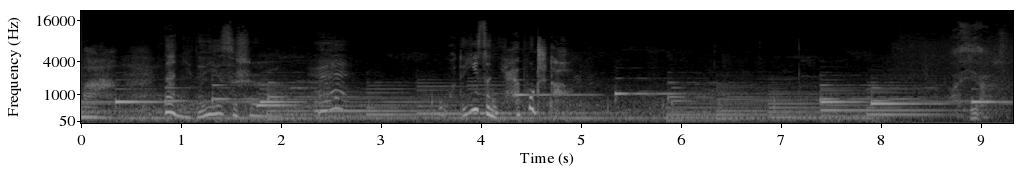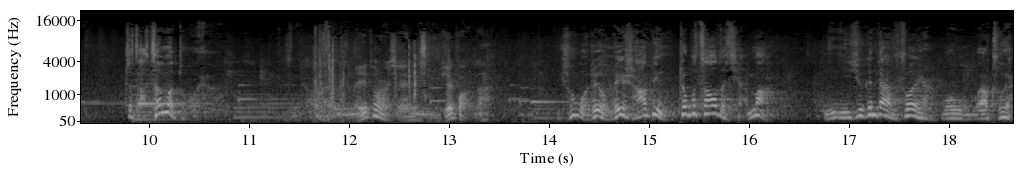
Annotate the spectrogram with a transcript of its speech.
妈，那你的意思是？哎，我的意思你还不知道？哎呀，这咋这么多呀？没多少钱，你别管了。你说我这又没啥病，这不糟蹋钱吗？你你去跟大夫说一下，我我我要出院。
